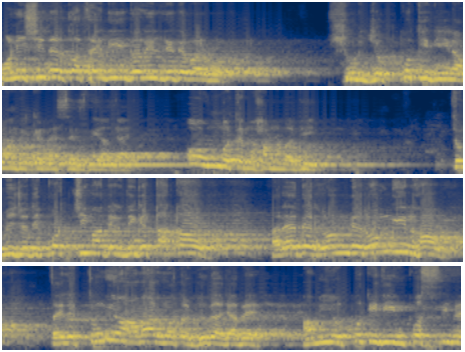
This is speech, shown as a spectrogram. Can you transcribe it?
মনীষীদের কথাই দিয়ে দলিল দিতে পারব? সূর্য প্রতিদিন আমাদেরকে মেসেজ দেওয়া যায় ও উম্মতে মোহাম্মদী, তুমি যদি পশ্চিমাদের দিকে তাকাও আর এদের রঙে রঙিন হও, তাইলে তুমিও আমার মতো ডুবে যাবে। আমিও প্রতিদিন পশ্চিমে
